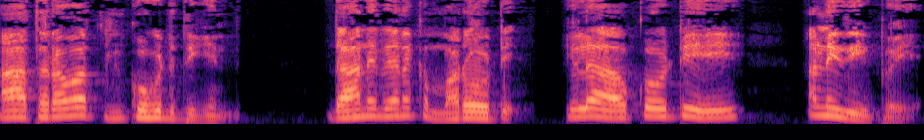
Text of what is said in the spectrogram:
ఆ తర్వాత ఇంకొకటి దిగింది. దాని వెనక మరొకటి ఇలా ఒక్కొక్కటి అని దిగిపోయాయి.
